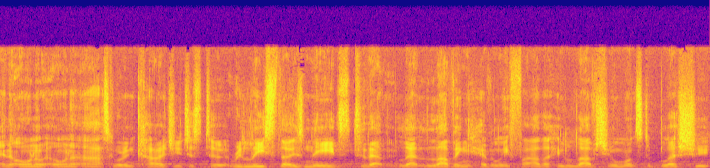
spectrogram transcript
And I want to I want to ask or encourage you just to release those needs to that, that loving Heavenly Father who loves you and wants to bless you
